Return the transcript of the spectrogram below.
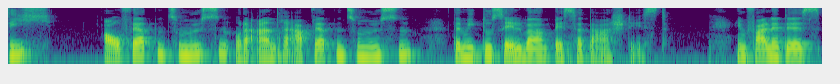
dich aufwerten zu müssen oder andere abwerten zu müssen, damit du selber besser dastehst. Im Falle des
